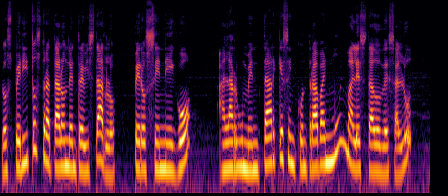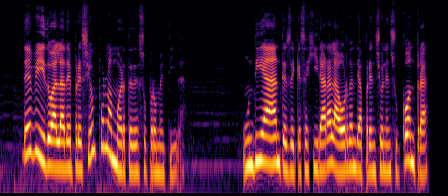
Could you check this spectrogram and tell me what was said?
los peritos trataron de entrevistarlo, pero se negó al argumentar que se encontraba en muy mal estado de salud debido a la depresión por la muerte de su prometida. Un día antes de que se girara la orden de aprehensión en su contra,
